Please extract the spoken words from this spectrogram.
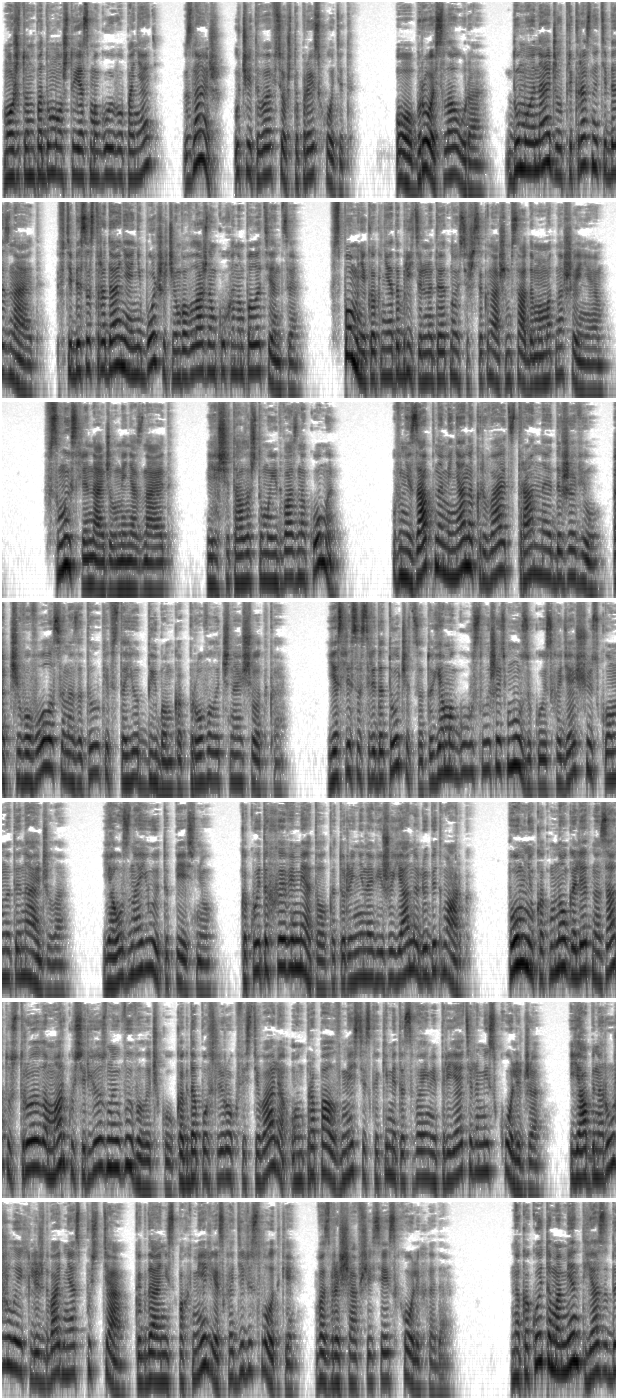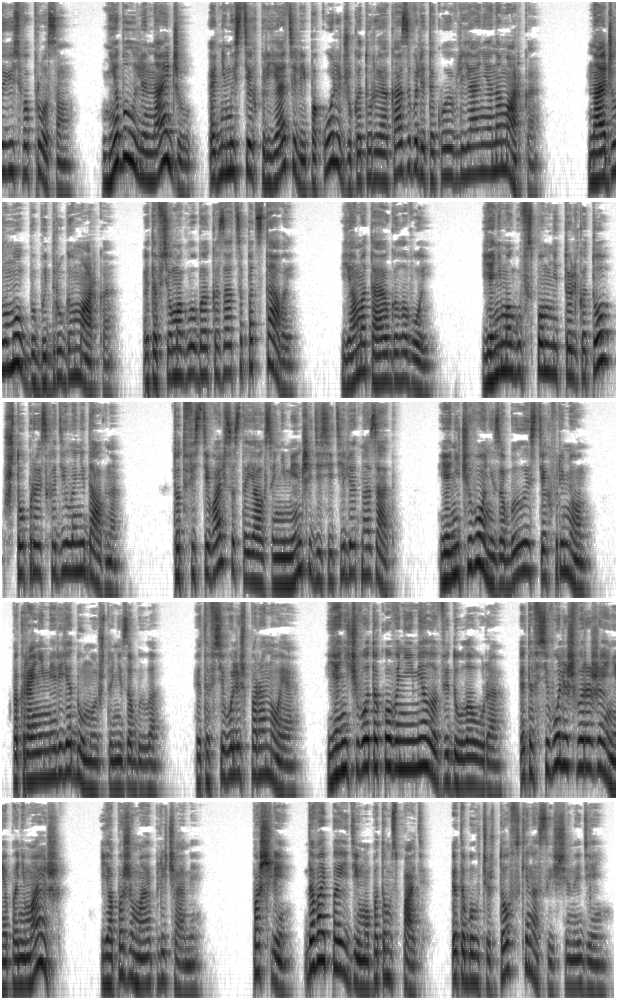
Может, он подумал, что я смогу его понять? Знаешь, учитывая все, что происходит». «О, брось, Лаура. Думаю, Найджел прекрасно тебя знает. В тебе сострадания не больше, чем во влажном кухонном полотенце. Вспомни, как неодобрительно ты относишься к нашим садомым отношениям». «В смысле Найджел меня знает?» Я считала, что мы едва знакомы. Внезапно меня накрывает странное дежавю, отчего волосы на затылке встают дыбом, как проволочная щетка. Если сосредоточиться, то я могу услышать музыку, исходящую из комнаты Найджела. Я узнаю эту песню. Какой-то хэви-метал, который ненавижу я, но любит Марк. Помню, как много лет назад устроила Марку серьезную выволочку, когда после рок-фестиваля он пропал вместе с какими-то своими приятелями из колледжа, я обнаружила их лишь два дня спустя, когда они с похмелья сходили с лодки, возвращавшейся из Холлихеда. На какой-то момент я задаюсь вопросом, не был ли Найджел одним из тех приятелей по колледжу, которые оказывали такое влияние на Марка? Найджел мог бы быть другом Марка. Это все могло бы оказаться подставой. Я мотаю головой. Я не могу вспомнить только то, что происходило недавно. Тот фестиваль состоялся не меньше десяти лет назад. Я ничего не забыла из тех времен. По крайней мере, я думаю, что не забыла. Это всего лишь паранойя. Я ничего такого не имела в виду, Лаура. Это всего лишь выражение, понимаешь? Я пожимаю плечами. Пошли, давай поедим, а потом спать. Это был чертовски насыщенный день.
